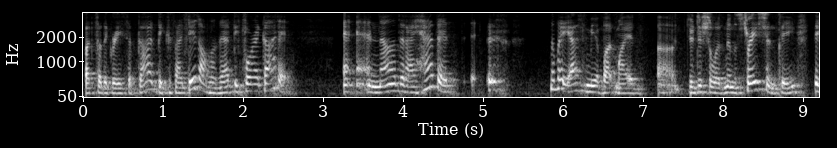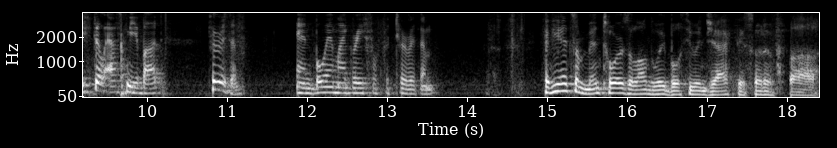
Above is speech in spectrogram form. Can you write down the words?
but for the grace of God, because I did all of that before I got it. And, and now that I have it, nobody asked me about my uh, judicial administration thing. They still ask me about tourism. And boy, am I grateful for tourism. Have you had some mentors along the way, both you and Jack? They sort of uh,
